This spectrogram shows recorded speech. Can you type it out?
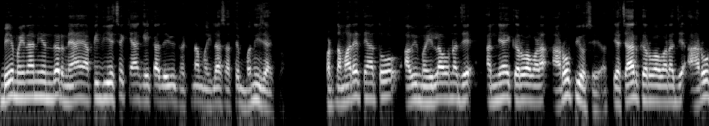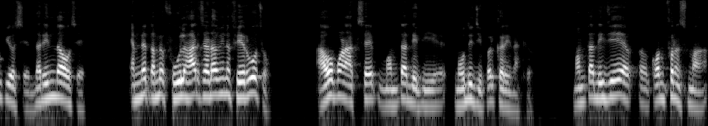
બે મહિનાની અંદર ન્યાય આપી દઈએ છીએ ક્યાંક એકાદ એવી ઘટના મહિલા સાથે બની જાય તો. પણ તમારે ત્યાં તો આવી મહિલાઓના જે અન્યાય કરવાવાળા આરોપીઓ છે, અત્યાચાર કરવાવાળા જે આરોપીઓ છે, દરિંદાઓ છે, એમને તમે ફૂલહાર ચડાવીને ફેરવો છો. આવો પણ આક્ષેપ મમતા દીદીએ મોદીજી પર કરી નાખ્યો. મમતા દીદીએ કોન્ફરન્સમાં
